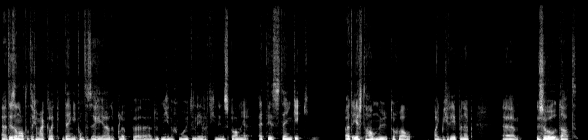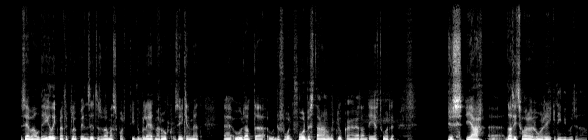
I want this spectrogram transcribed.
uh, het is dan altijd te gemakkelijk, denk ik, om te zeggen, ja, de club uh, doet niet genoeg moeite, levert geen inspanningen. Het is, denk ik, uit eerste hand nu toch wel, wat ik begrepen heb, uh, zo dat zij wel degelijk met de club inzitten, zowel met sportieve beleid, maar ook zeker met uh, hoe, dat, hoe de voor, het voorbestaan van de club kan gegarandeerd worden. Dus ja, dat is iets waar we gewoon rekening mee moeten houden.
